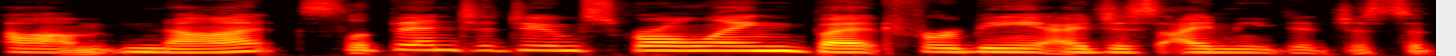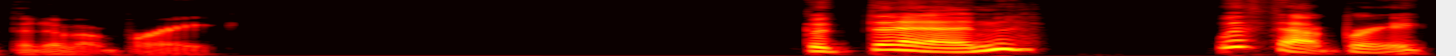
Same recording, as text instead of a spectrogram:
um, not slip into doom scrolling but for me i just i needed just a bit of a break but then with that break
